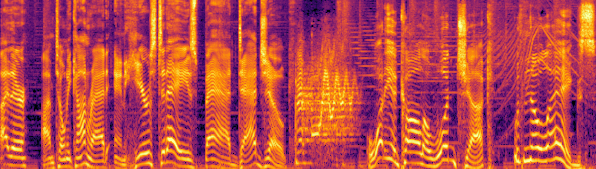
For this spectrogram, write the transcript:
Hi there, I'm Tony Conrad, and here's today's bad dad joke. What do you call a woodchuck with no legs?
